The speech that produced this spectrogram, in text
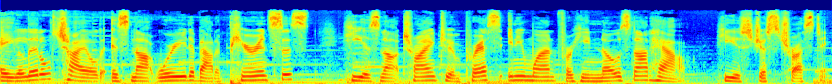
A little child is not worried about appearances. He is not trying to impress anyone for he knows not how. He is just trusting.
